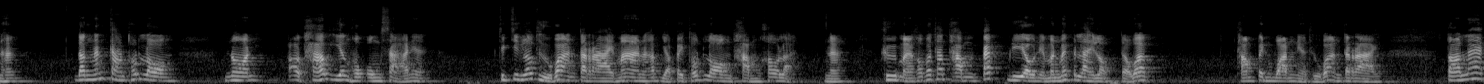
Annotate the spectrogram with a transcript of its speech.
นะดังนั้นการทดลองนอนเอาเท้าเอียงหกองศาเนี่ยจริงๆแล้วถือว่าอันตรายมากนะครับ อย่าไปทดลองทำเข้าล่ะนะคือหมายความว่าถ้าทำแป๊บเดียวเนี่ยมันไม่เป็นไรหรอก แต่ว่าทำเป็นวันเนี่ยถือว่าอันตราย ตอนแรก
